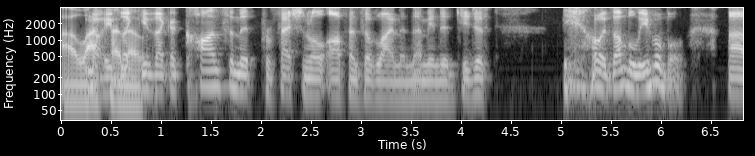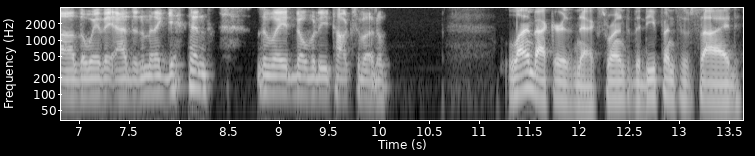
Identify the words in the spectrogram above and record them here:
uh, last no, he's time like, out. He's like a consummate professional offensive lineman. I mean, it, you just you know it's unbelievable uh, the way they added him, and again, the way nobody talks about him. Linebacker is next. We're on to the defensive side.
